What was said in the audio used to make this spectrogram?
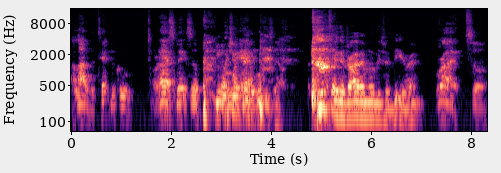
a lot of the technical aspects of you know But the you way they have think- movies now. you think a drive-in movie should be, right? Right. So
